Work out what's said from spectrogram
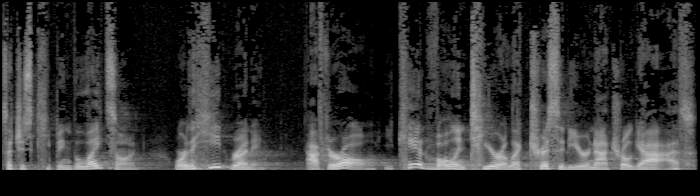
such as keeping the lights on or the heat running? After all, you can't volunteer electricity or natural gas.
